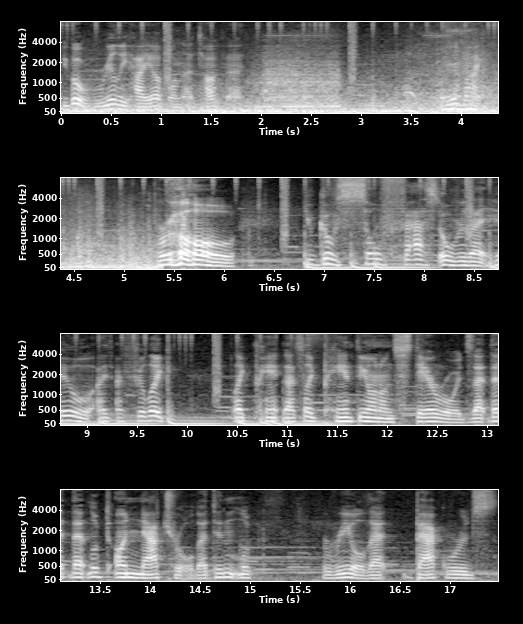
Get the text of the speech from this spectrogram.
you go really high up on that top hat. Oh my, bro, you go so fast over that hill. I, I feel like, like pan that's like Pantheon on steroids. That that that looked unnatural. That didn't look real. That backwards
